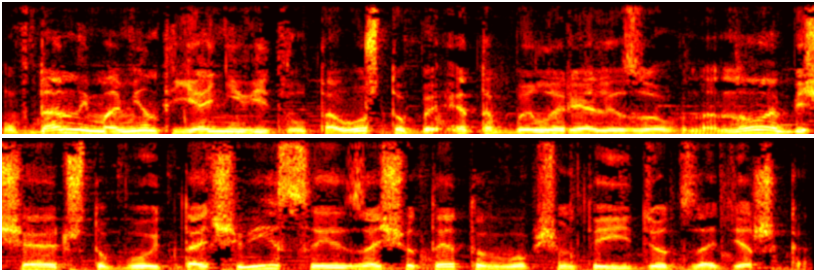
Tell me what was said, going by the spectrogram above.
В данный момент я не видел того, чтобы это было реализовано. Но обещают, что будет TouchWiz, и за счет этого, в общем-то, идет задержка.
